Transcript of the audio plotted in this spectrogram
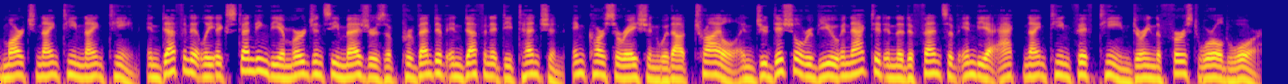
March 1919, indefinitely extending the emergency measures of preventive indefinite detention, incarceration without trial and judicial review enacted in the Defence of India Act 1915 during the First World War.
